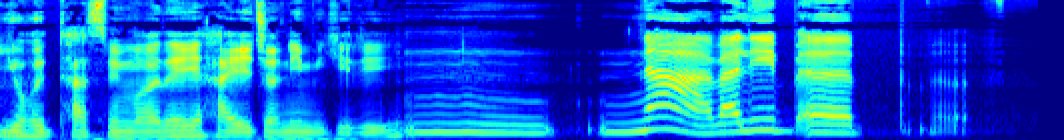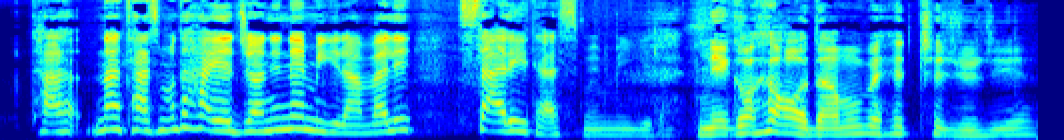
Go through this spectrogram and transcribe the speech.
یه تصمیمات هیجانی می‌گیری؟ نه ولی نه تصمیمات هیجانی نمی‌گیرم ولی سریع تصمیم می‌گیرم. نگاه آدمو بهت چجوریه؟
